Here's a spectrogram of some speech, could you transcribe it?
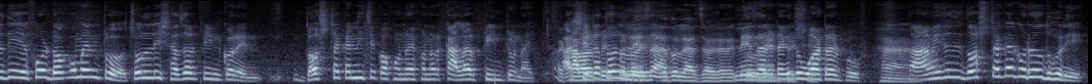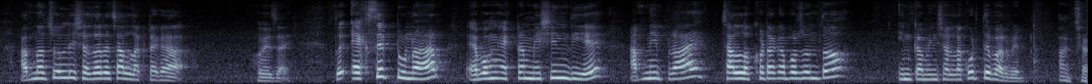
যদি এ ফোর ডকুমেন্টও চল্লিশ হাজার প্রিন্ট করেন দশ টাকার নিচে কখনো এখন আর কালার প্রিন্টও নাই। আর সেটা তো লেজার লেজার এটা কিন্তু বেশি। ওয়াটারপ্রুফ হ্যাঁ। আমি যদি দশ টাকা করেও ধরি আপনার চল্লিশ হাজারে চার লাখ টাকা হয়ে যায়। তো একসেট টুনার এবং একটা মেশিন দিয়ে আপনি প্রায় চার লক্ষ টাকা পর্যন্ত ইনকাম ইনশাল্লাহ করতে পারবেন। আচ্ছা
